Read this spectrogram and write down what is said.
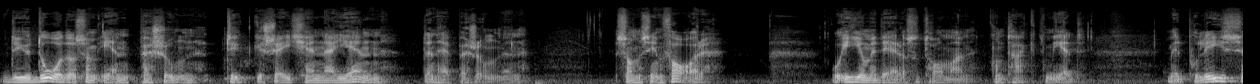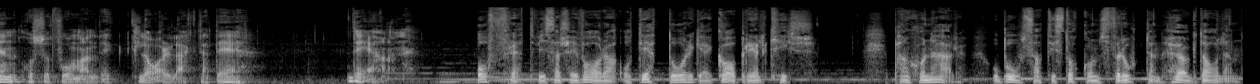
det är ju då, då som en person tycker sig känna igen den här personen som sin far. Och i och med det så tar man kontakt med, med polisen och så får man det klarlagt att det, det är han. Offret visar sig vara 81-årige Gabriel Kisch. Pensionär och bosatt i Stockholmsförorten Högdalen.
